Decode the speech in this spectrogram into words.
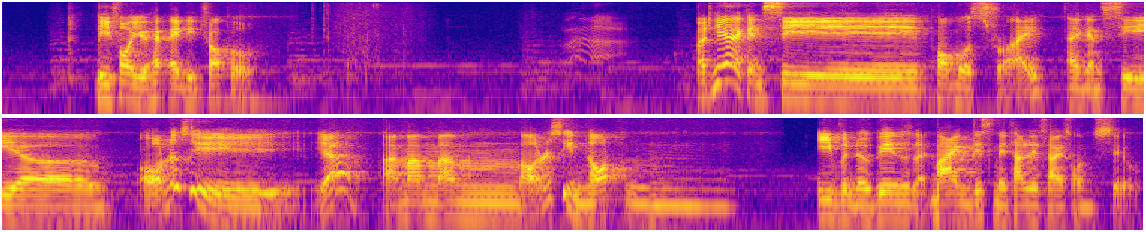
before you have any trouble. But here I can see Pommel Strike. I can see, uh, honestly, yeah, I'm, I'm, I'm honestly not even against like buying this Metallicize on sale.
